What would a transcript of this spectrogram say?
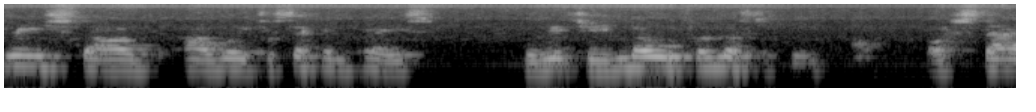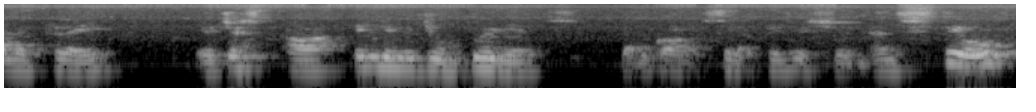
freestyled our way to second place with literally no philosophy or style of play. It's just our individual brilliance that got us to that position. And still,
